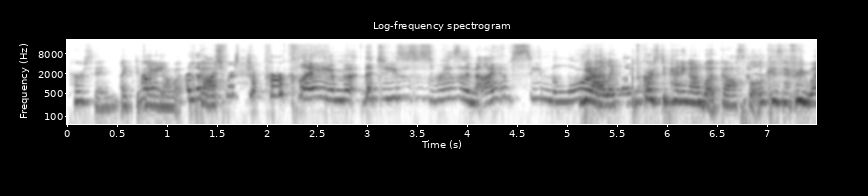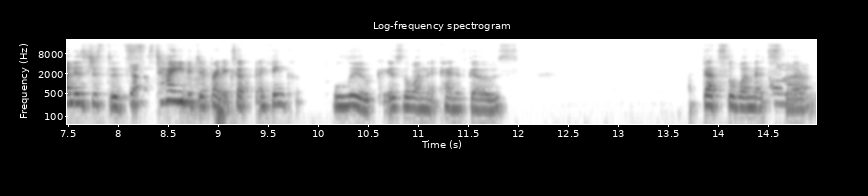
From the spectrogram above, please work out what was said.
person, like depending right. on what. And the gospel- first person to proclaim that Jesus is risen. I have seen the Lord. Yeah, like, like of course, depending on what gospel, because everyone is just a yes. tiny bit different. Except I think Luke is the one that kind of goes. That's the one that's uh, the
